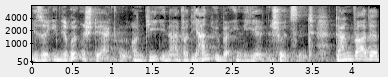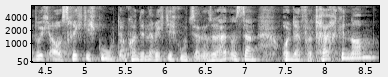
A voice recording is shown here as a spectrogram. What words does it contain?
so ihn den Rücken stärkten und die ihn einfach die Hand über ihn hielten, schützend, dann war der durchaus richtig gut. Dann konnte der richtig gut sein. Also er hat uns dann unter Vertrag genommen,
